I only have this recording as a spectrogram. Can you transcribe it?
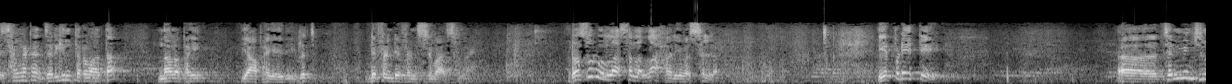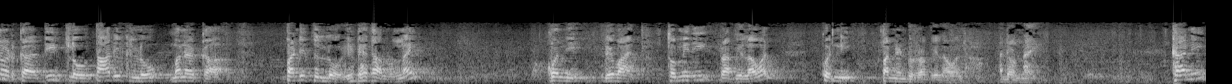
సంఘటన జరిగిన తర్వాత నలభై యాభై ఐదు ఇట్లా డిఫరెంట్ డిఫరెంట్ రివాయిస్ ఉన్నాయి రసూలుల్లా సల్లల్లాహు అలీ వసల్లం ఎప్పుడైతే జన్మించిన యొక్క దీంట్లో తారీఖుల్లో మన యొక్క పండితుల్లో విభేదాలు ఉన్నాయి. కొన్ని రివాయత్ తొమ్మిది రబీ లవల్ కొన్ని పన్నెండు రబీ లవల్ అని ఉన్నాయి. కానీ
